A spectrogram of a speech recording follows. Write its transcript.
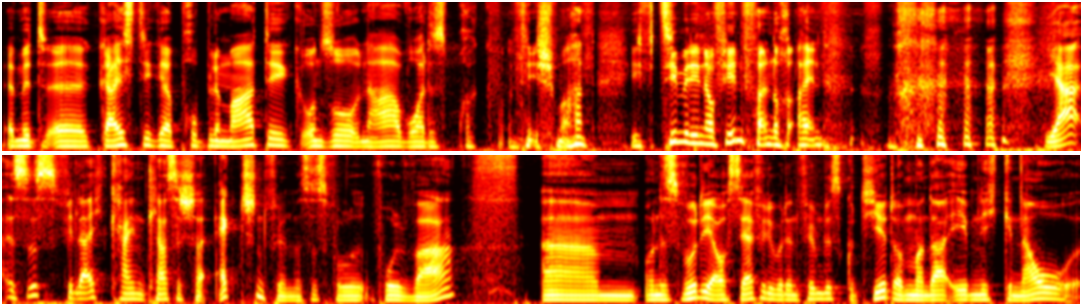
äh, mit äh, geistiger Problematik und so, na, boah, das nee, Schmarrn. Ich ziehe mir den auf jeden Fall noch ein. ja, es ist vielleicht kein klassischer Actionfilm, das ist wohl, wohl wahr. Ähm, und es wurde ja auch sehr viel über den Film diskutiert, ob man da eben nicht genau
